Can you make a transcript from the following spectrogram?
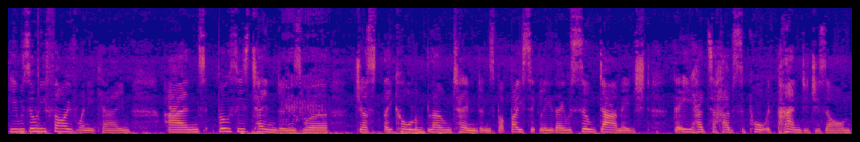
He was only five when he came and both his tendons were just they call them blown tendons but basically they were so damaged that he had to have supportive bandages on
